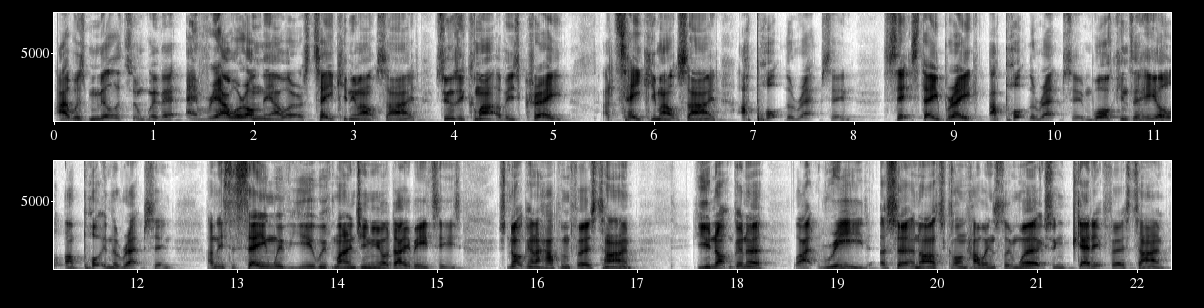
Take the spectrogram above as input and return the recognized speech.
I was militant with it every hour on the hour. I was taking him outside. As soon as he come out of his crate, I'd take him outside. I put the reps in. Sit, stay, break. I put the reps in. Walk into heel. I'm putting the reps in. And it's the same with you with managing your diabetes. It's not going to happen first time. You're not going to like read a certain article on how insulin works and get it first time.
